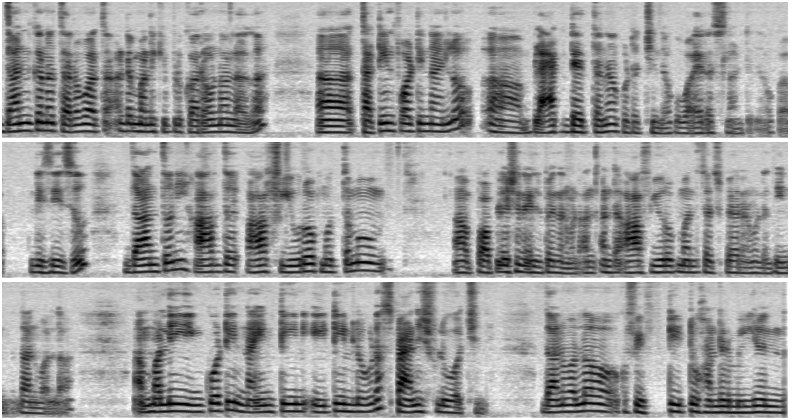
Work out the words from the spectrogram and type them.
దానికన్నా తర్వాత అంటే మనకి ఇప్పుడు కరోనా లాగా థర్టీన్ ఫార్టీ నైన్లో బ్లాక్ డెత్ అని ఒకటి వచ్చింది ఒక వైరస్ లాంటిది ఒక డిసీజు దాంతో హాఫ్ ద హాఫ్ యూరోప్ మొత్తము పాపులేషన్ వెళ్ళిపోయింది అనమాట అంటే హాఫ్ యూరోప్ మంది చచ్చిపోయారు అనమాట దీని దానివల్ల. మళ్ళీ ఇంకోటి నైన్టీన్ ఎయిటీన్లో కూడా స్పానిష్ ఫ్లూ వచ్చింది. దానివల్ల ఒక fifty to hundred million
